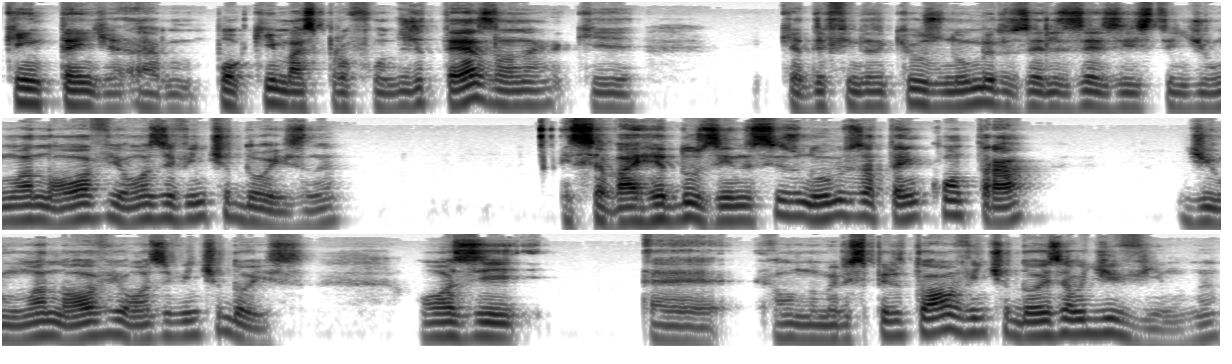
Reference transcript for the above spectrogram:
quem entende é um pouquinho mais profundo de Tesla, né, que, que é definido que os números eles existem de 1 a 9, 11 e 22, né? E você vai reduzindo esses números até encontrar de 1 a 9, 11 e 22. 11 é, é um número espiritual, 22 é o divino, né?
